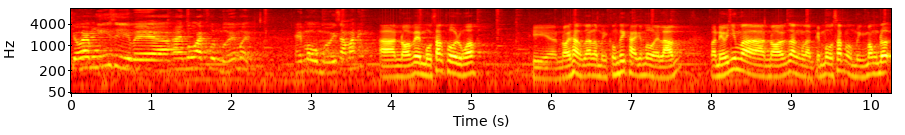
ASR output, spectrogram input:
Chiều em nghĩ gì về hai mẫu iPhone mới em ơi? Cái màu mới ra mắt ý. À, nói về màu sắc thôi đúng không? Thì nói thẳng ra là mình không thích hai cái màu này lắm và nếu như mà nói rằng là cái màu sắc mà mình mong đợi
